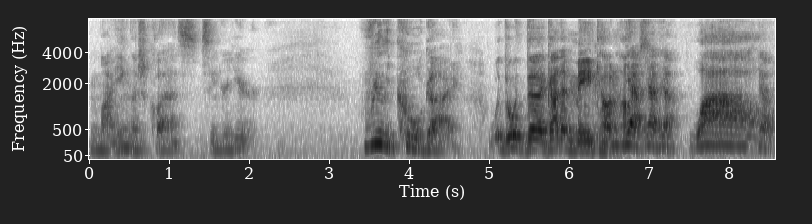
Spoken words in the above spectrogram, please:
my English class senior year. Really cool guy. The, the guy that made Calvin Hobbes. Yeah, yeah, yeah. Wow. Yeah.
